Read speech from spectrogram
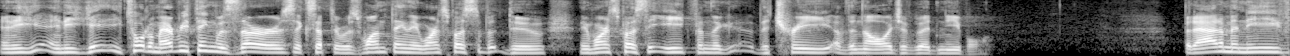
And, he, and he, he told them everything was theirs, except there was one thing they weren't supposed to do. They weren't supposed to eat from the, the tree of the knowledge of good and evil. But Adam and Eve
